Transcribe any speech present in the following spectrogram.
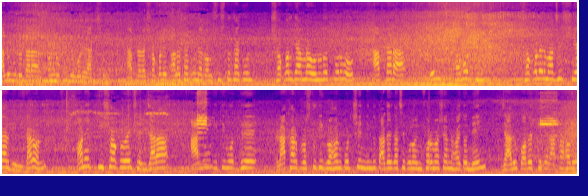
আলুগুলো তারা সংরক্ষিত করে রাখছে। আপনারা সকলে ভালো থাকুন এবং সুস্থ থাকুন। সকলকে আমরা অনুরোধ করব, আপনারা এই খবরটি সকলের মাঝে শেয়ার দিন। কারণ অনেক কৃষক রয়েছেন যারা আলু ইতিমধ্যে রাখার প্রস্তুতি গ্রহণ করছেন, কিন্তু তাদের কাছে কোনো ইনফরমেশন হয়তো নেই যে আলু কবে থেকে রাখা হবে।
